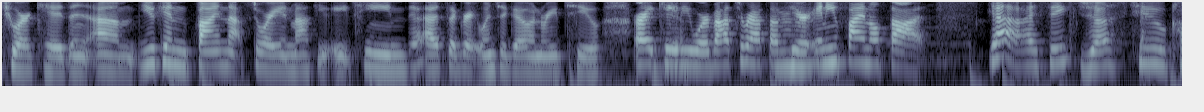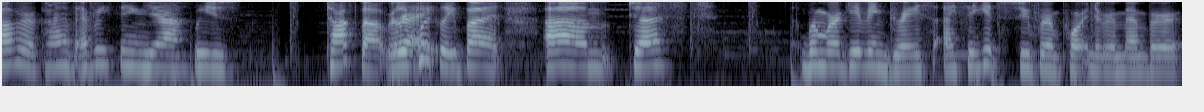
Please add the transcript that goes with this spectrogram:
to our kids. And um, you can find that story in Matthew 18. That's a great one to go and read too. All right, Katie, we're about to wrap up here. Any final thoughts? Yeah, I think just to cover kind of everything Yeah. we just talked about really Right. quickly, but um, just when we're giving grace, I think it's super important to remember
